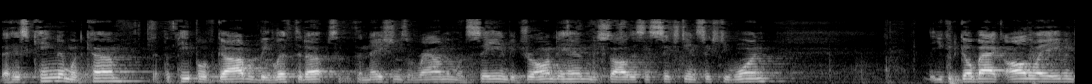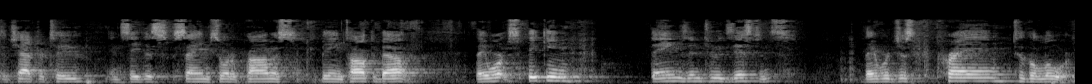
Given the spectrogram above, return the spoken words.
That his kingdom would come, that the people of God would be lifted up so that the nations around them would see and be drawn to him. We saw this in 60 and 61. You could go back all the way even to chapter 2 and see this same sort of promise being talked about. They weren't speaking things into existence They were just praying to the Lord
